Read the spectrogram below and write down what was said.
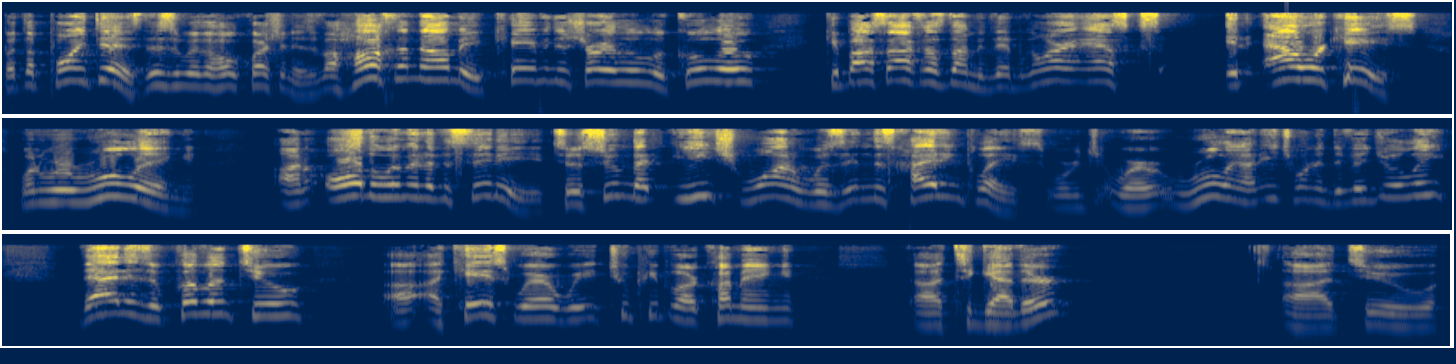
But the point is, this is where the whole question is. V'hachanami came into Shari Lulukulu, kibas achas nami. The Gemara asks, in our case, when we're ruling on all the women of the city, to assume that each one was in this hiding place, we're, we're ruling on each one individually, that is equivalent to uh, a case where we, two people are coming uh, together, uh, to,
